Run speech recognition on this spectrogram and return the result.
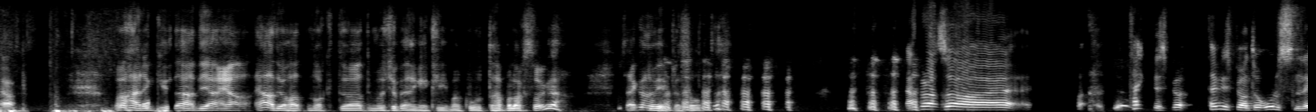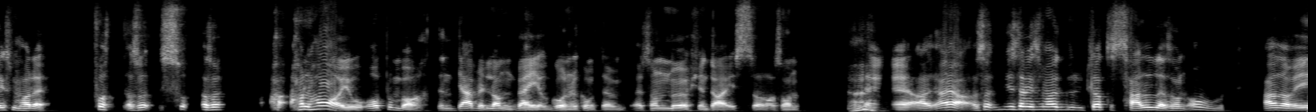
ja. å, herregud. Jeg hadde, jeg, jeg, hadde jo hatt nok til at du må kjøpe en egen klimakvote her på Laksevåg. Ja. Så jeg kan jo virkelig ha solgt det. Ja, men altså Tenk hvis, tenk hvis Bjørn Tore Olsen liksom hadde fått altså, så, altså, Han har jo åpenbart en jævlig lang vei å gå når det kommer til eh, sånn merchandise og sånn. Ja. Eh, ja, ja, altså, hvis jeg liksom hadde klart å selge sånn oh, Her har vi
